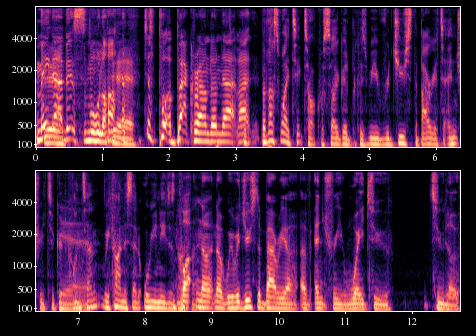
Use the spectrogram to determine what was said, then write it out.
make that a bit smaller. Yeah. Just put a background on that. Like, But that's why TikTok was so good because we reduced the barrier to entry to good Yeah. content. We kind of said all you need is an but iPhone. no, no, we reduced the barrier of entry way too, too low,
